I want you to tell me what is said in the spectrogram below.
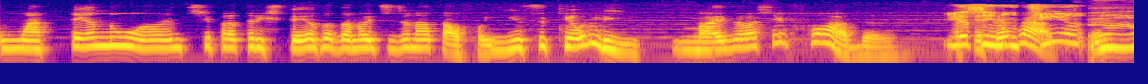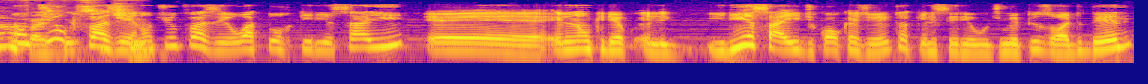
um atenuante para a tristeza da noite de Natal. Foi isso que eu li. Mas eu achei foda. E Achei assim, não tinha, ah, não faz tinha o que fazer, sentido. não tinha o que fazer. O ator queria sair, é, ele não queria, ele iria sair de qualquer jeito, aquele seria o último episódio dele.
